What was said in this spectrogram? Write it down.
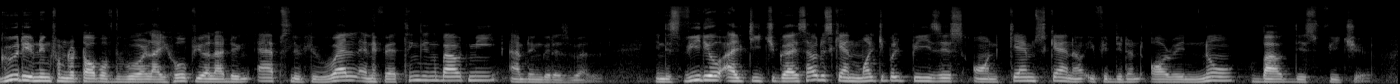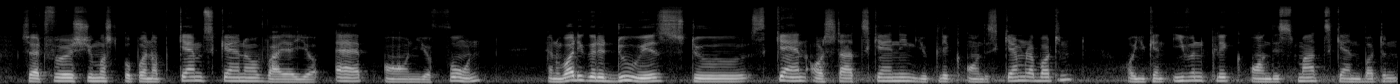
Good evening from the top of the world. I hope you all are doing absolutely well and if you're thinking about me, I'm doing good as well. In this video, I'll teach you guys how to scan multiple pieces on CamScanner if you didn't already know about this feature. So at first, you must open up CamScanner via your app on your phone and what you're going to do is to scan or start scanning, you click on this camera button or you can even click on the smart scan button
